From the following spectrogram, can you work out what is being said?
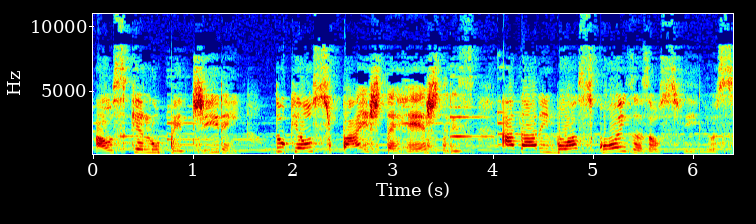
aos que lhe pedirem do que os pais terrestres a darem boas coisas aos filhos.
